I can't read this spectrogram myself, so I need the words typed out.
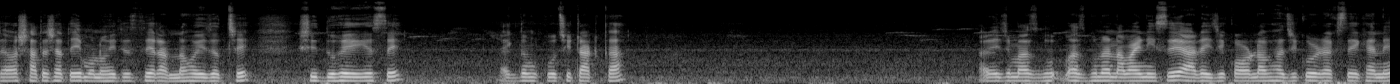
দেওয়ার সাথে সাথে মনে হইতেছে রান্না হয়ে যাচ্ছে, সিদ্ধ হয়ে গেছে, একদম কচি টাটকা। আর এই যে মাছ মাছ ভুনা নামাই নিছে, আর এই যে করলা ভাজি করে রাখছে এখানে।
